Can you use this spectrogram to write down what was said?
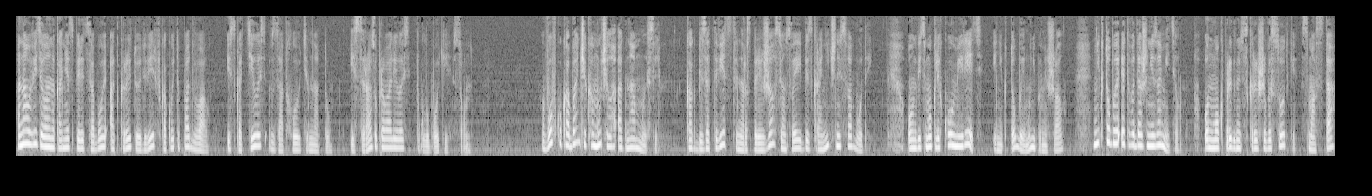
Она увидела, наконец, перед собой открытую дверь в какой-то подвал и скатилась в затхлую темноту и сразу провалилась в глубокий сон. Вовку Кабанчика мучила одна мысль. Как безответственно распоряжался он своей безграничной свободой. Он ведь мог легко умереть, и никто бы ему не помешал. Никто бы этого даже не заметил. Он мог прыгнуть с крыши высотки, с моста,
